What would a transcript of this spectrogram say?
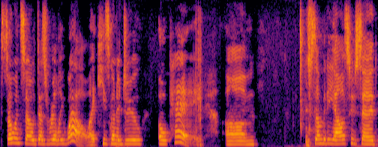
so and so does really well. Like he's going to do okay. Um, somebody else who said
